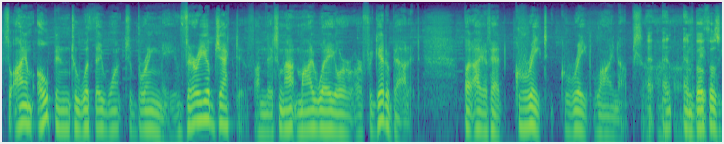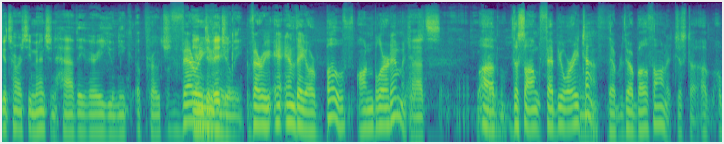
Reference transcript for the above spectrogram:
so I am open to what they want to bring me. Very objective. I mean, it's not my way or, or forget about it. But I have had great, great lineups. uh, and and both those guitarists you mentioned have a very unique approach very individually. unique, very, and they are both on Blurred Images. That's uh, the song February Mm-hmm. 10th. They're they're both on it. Just a, a, a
